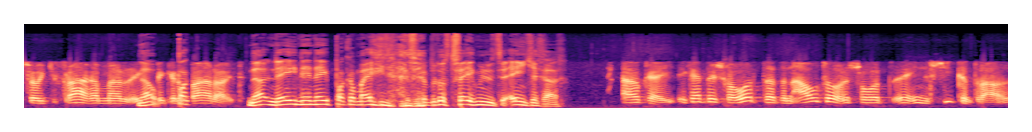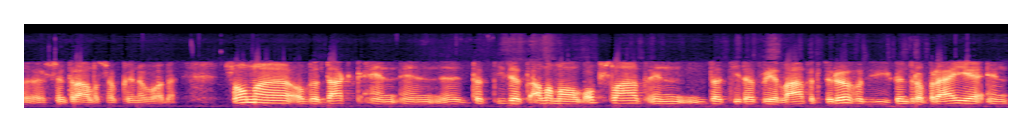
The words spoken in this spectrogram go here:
zootje vragen, maar ik nou, pik er pak, een paar uit. Nou, nee, nee, nee, pak er maar één uit. We hebben nog twee minuten. Eentje graag. Oké, okay. ik heb eens gehoord dat een auto een soort uh, energiecentrale zou kunnen worden. Zon uh, op het dak en, en uh, dat die dat allemaal opslaat en dat je dat weer later terug, je kunt erop rijden en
